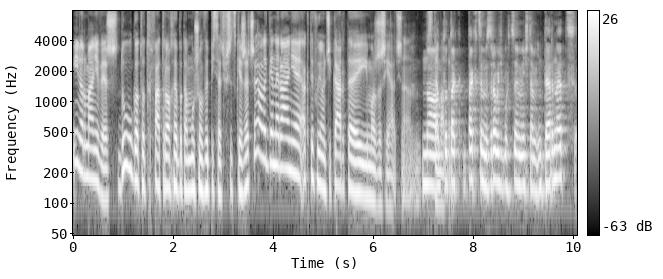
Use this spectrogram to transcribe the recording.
I normalnie wiesz, długo to trwa trochę, bo tam muszą wypisać wszystkie rzeczy, ale generalnie aktywują ci kartę i możesz jechać na, No, to tak, tak chcemy zrobić, bo chcemy mieć tam internet e,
